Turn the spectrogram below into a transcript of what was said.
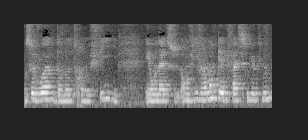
on, se voit dans notre fille et on a envie vraiment qu'elle fasse mieux que nous.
